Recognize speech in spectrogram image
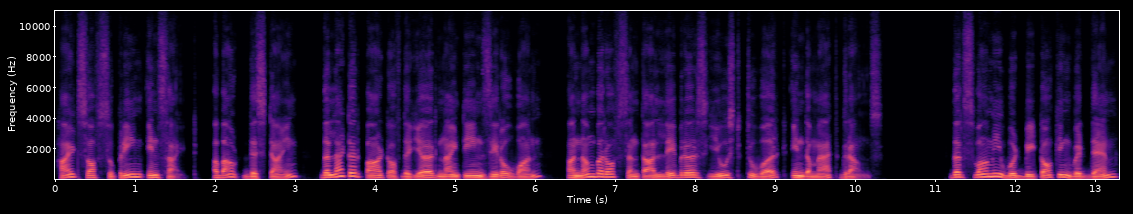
heights of supreme insight. About this time, the latter part of the year 1901, a number of Santal laborers used to work in the math grounds. The Swami would be talking with them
